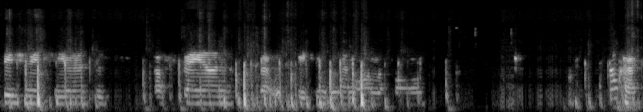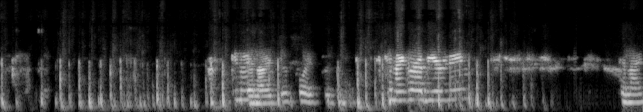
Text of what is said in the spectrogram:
Station H units is a fan that was speaking to him on the phone. Okay. Can I, and I just like to, can I grab your name? Can I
